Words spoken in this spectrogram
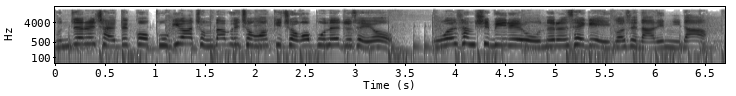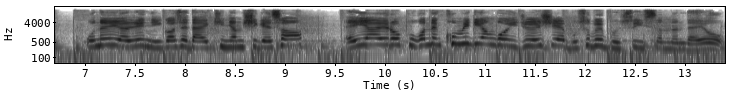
문제를 잘 듣고 보기와 정답을 정확히 적어 보내주세요. 5월 31일 오늘은 세계 이것의 날입니다. 오늘 열린 이것의 날 기념식에서 AI로 복원된 코미디 연고 이주일 씨의 모습을 볼 수 있었는데요.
